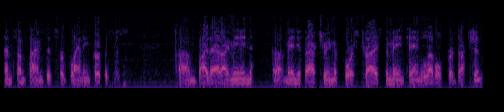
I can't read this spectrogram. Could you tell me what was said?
and sometimes it's for planning purposes. Um, by that I mean uh, manufacturing, of course, tries to maintain level production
